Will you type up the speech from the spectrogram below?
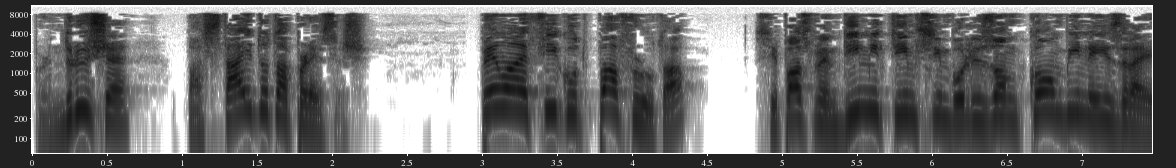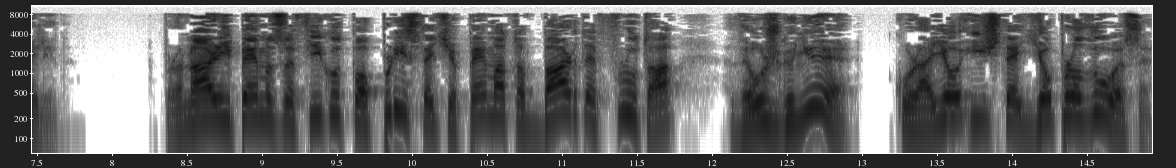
përndryshe, pastaj do ta presësh. Pema e fikut pa fruta, sipas mendimit tim simbolizon kombin e Izraelit. Pronari i pemës së fikut po priste që pema të barte fruta dhe u zhgënjye, kur ajo ishte joprodhuese.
